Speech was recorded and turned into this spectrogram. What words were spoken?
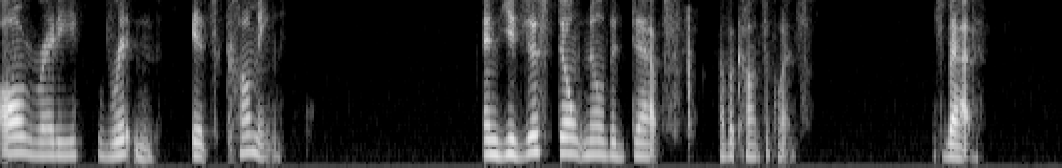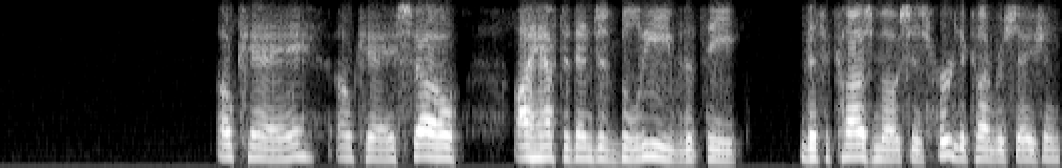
already written. It's coming. And you just don't know the depth of a consequence. It's bad. Okay, okay, so I have to then just believe that the, that the cosmos has heard the conversation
